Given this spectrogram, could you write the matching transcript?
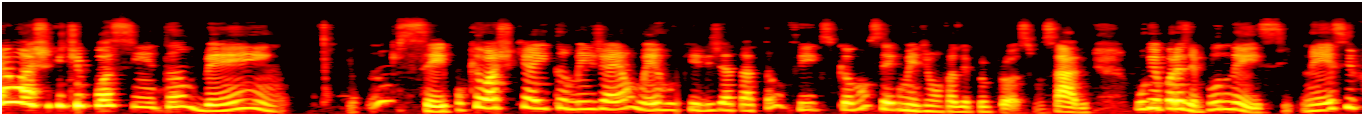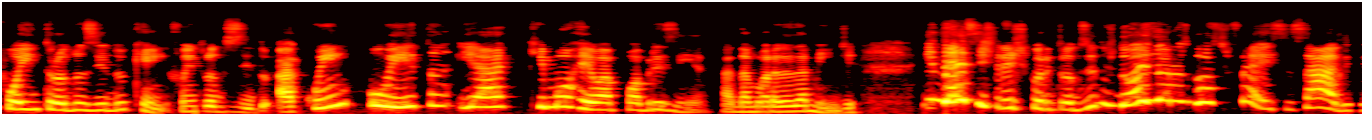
Eu acho que, tipo assim, também. Não sei, porque eu acho que aí também já é um erro que ele já tá tão fixo que eu não sei como eles vão fazer pro próximo, sabe? Porque, por exemplo, nesse, nesse foi introduzido quem? Foi introduzido a Queen, o Ethan e a que morreu, a pobrezinha, a namorada da Mindy. E desses três que foram introduzidos, dois eram os Ghostface, sabe?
